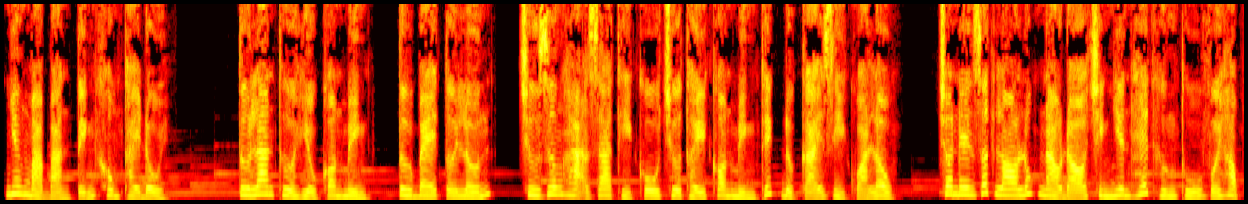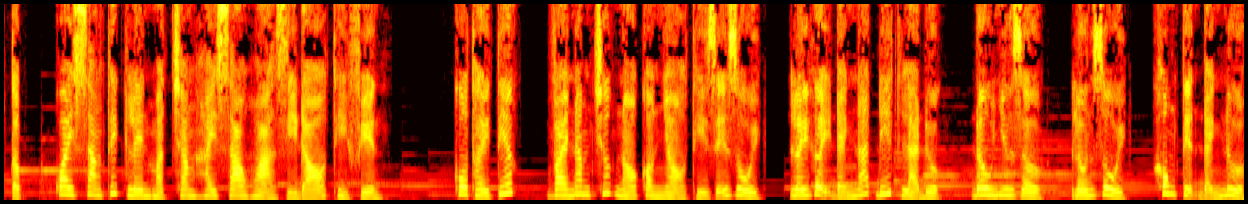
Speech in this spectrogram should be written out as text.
nhưng mà bản tính không thay đổi. Từ Lan thừa hiểu con mình, từ bé tới lớn, trừ Dương Hạ ra thì cô chưa thấy con mình thích được cái gì quá lâu. Cho nên rất lo lúc nào đó trình nhiên hết hứng thú với học tập, quay sang thích lên mặt trăng hay sao hỏa gì đó thì phiền. Cô thấy tiếc, Vài năm trước nó còn nhỏ thì dễ rồi, lấy gậy đánh nát đít là được, đâu như giờ, lớn rồi, không tiện đánh nửa.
